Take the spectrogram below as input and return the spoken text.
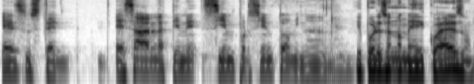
es usted... Esa vara la tiene 100% dominada. man. Y por eso no me dedico a eso.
